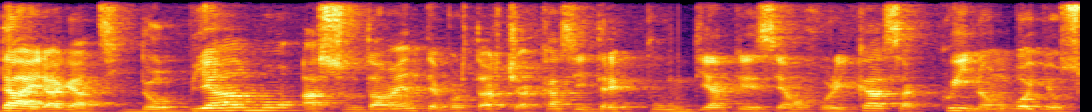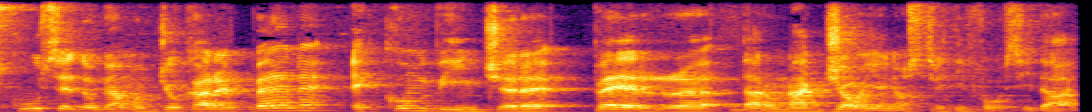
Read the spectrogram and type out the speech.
Dai ragazzi, dobbiamo assolutamente portarci a casa i tre punti, anche se siamo fuori casa. Qui non voglio scuse, dobbiamo giocare bene e convincere per dare una gioia ai nostri tifosi, dai.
